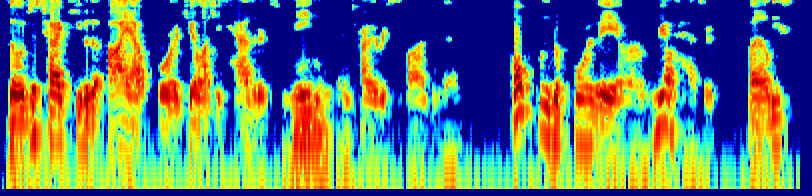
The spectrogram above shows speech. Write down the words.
So just try to keep an eye out for geologic hazards mainly and try to respond to them. Hopefully before they are a real hazard, but at least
